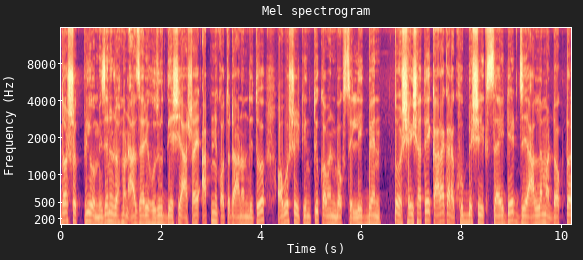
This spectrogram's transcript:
দর্শক, প্রিয় মিজানুর রহমান আজহারি হুজুর দেশে আসায় আপনি কতটা আনন্দিত, অবশ্যই কিন্তু কমেন্ট বক্সে লিখবেন। তো সেই সাথে কারা কারা খুব বেশি এক্সাইটেড যে আল্লামা ডক্টর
